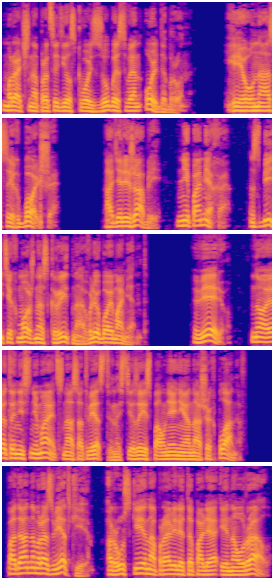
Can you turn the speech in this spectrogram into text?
мрачно процедил сквозь зубы Свен Ольдебрун. «И у нас их больше. А дирижабли — не помеха. Сбить их можно скрытно в любой момент». «Верю», но это не снимает с нас ответственности за исполнение наших планов. По данным разведки, русские направили тополя и на Урал,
